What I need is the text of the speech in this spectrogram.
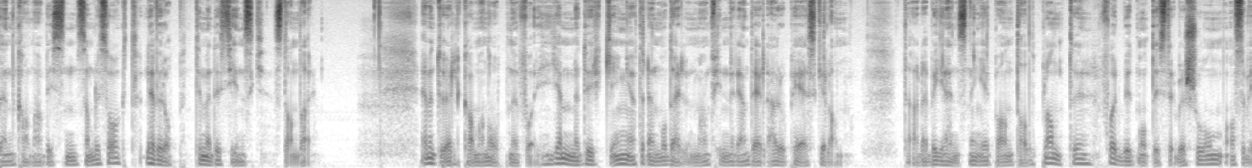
den cannabisen som blir solgt, lever opp til medisinsk standard. Eventuelt kan man åpne for hjemmedyrking etter den modellen man finner i en del europeiske land. Der det er begrensninger på antall planter, forbud mot distribusjon osv.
